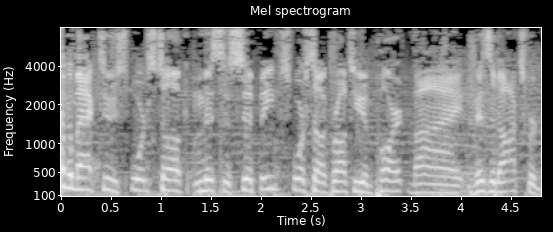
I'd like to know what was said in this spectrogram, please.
Welcome back to Sports Talk Mississippi. Sports Talk brought to you in part by Visit Oxford.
